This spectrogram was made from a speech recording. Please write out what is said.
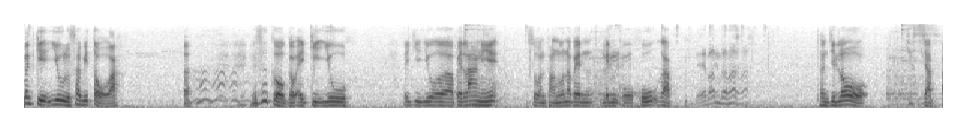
มันกิยูหรือซาบิโตะวะเออเนซึโกะกับไอกิยู ไอกิยูเออเป็นร่างนี้ ส่วนฝั่งนู้นเป็นเลนโกคุกับทันจิโร่จัดไป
